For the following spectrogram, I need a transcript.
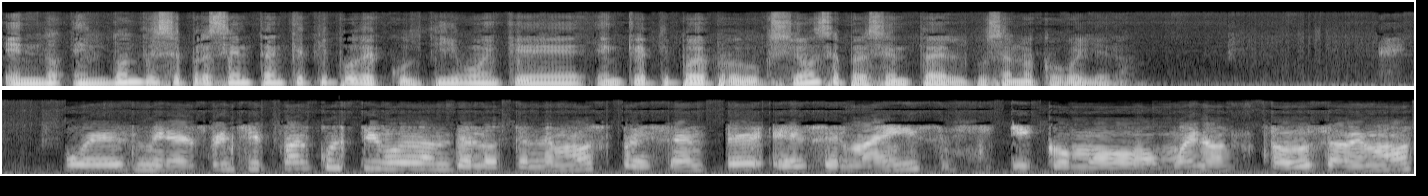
¿en, ¿en dónde se presenta, en qué tipo de cultivo, en qué, en qué tipo de producción se presenta el gusano cogollero? Pues mire, el principal cultivo donde lo tenemos presente es el maíz y como, bueno, todos sabemos,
